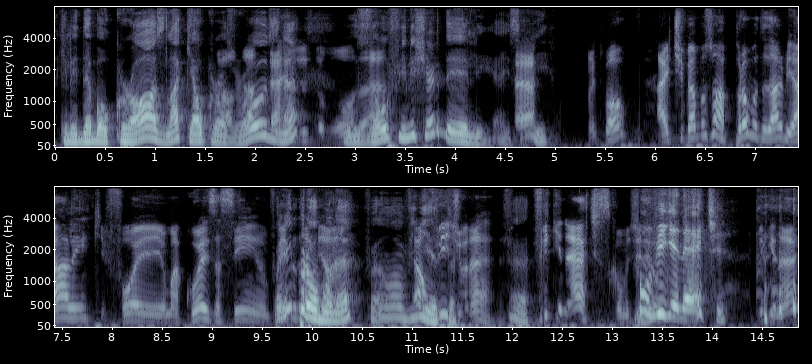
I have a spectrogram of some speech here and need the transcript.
aquele double cross lá, que é o Crossroads, né? do mundo, Usou né? o finisher dele. É isso É. aí. Muito bom. Aí tivemos uma promo do Darby Allen, que foi uma coisa assim. Foi nem promo, né? Foi uma É um vinheta. vídeo, né? É. Vignettes, como diria Com o o Vignet. Vignet.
